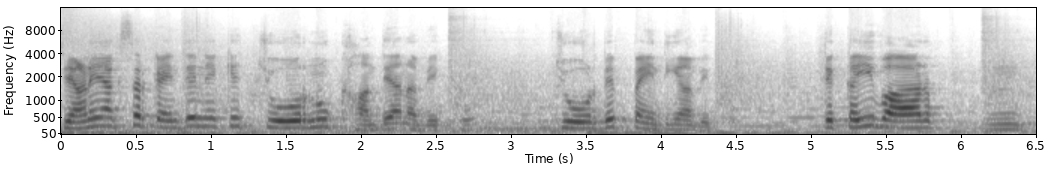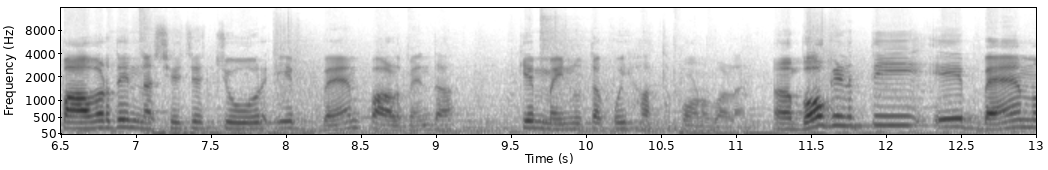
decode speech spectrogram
ਸਿਆਣੇ ਅਕਸਰ ਕਹਿੰਦੇ ਨੇ ਕਿ ਚੋਰ ਨੂੰ ਖਾਂਦਿਆਂ ਨਾ ਵੇਖੋ, ਚੋਰ ਦੇ ਪੈਂਦੀਆਂ ਵੇਖੋ। ਤੇ ਕਈ ਵਾਰ ਪਾਵਰ ਦੇ ਨਸ਼ੇ 'ਚ ਚੋਰ ਇਹ ਵਹਿਮ ਪਾਲ ਬਹਿੰਦਾ ਕਿ ਮੈਨੂੰ ਤਾਂ ਕੋਈ ਹੱਥ ਪਾਉਣ ਵਾਲਾ ਨਹੀਂ। ਬਹੁ ਗਿਣਤੀ ਇਹ ਵਹਿਮ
